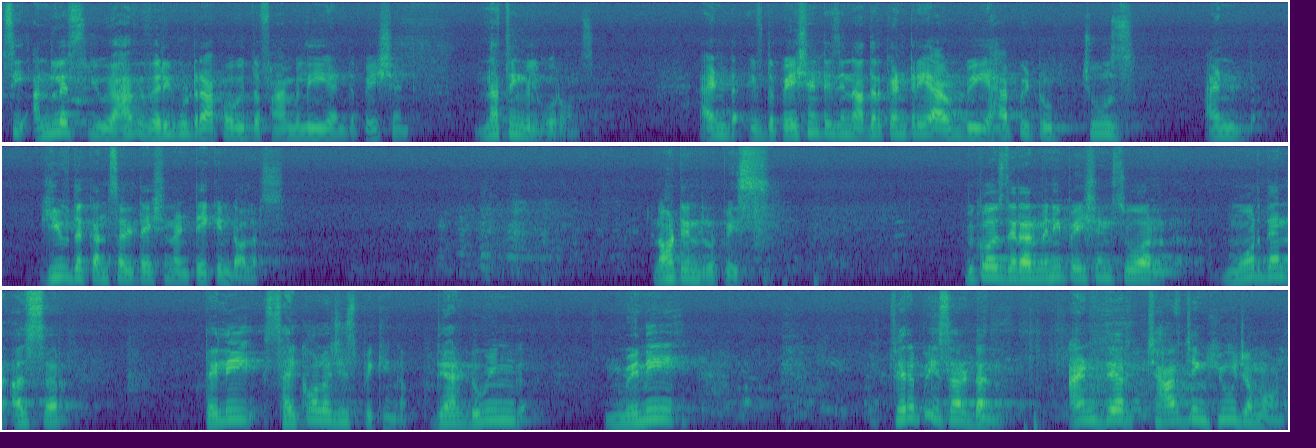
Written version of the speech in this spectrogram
See, unless you have a very good rapport with the family and the patient, nothing will go wrong, sir. And if the patient is in other country, I would be happy to choose and give the consultation and take in dollars. Not in rupees. Because there are many patients who are more than us, sir. Tele-psychology is picking up. They are doing many therapies are done and they're charging huge amount.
